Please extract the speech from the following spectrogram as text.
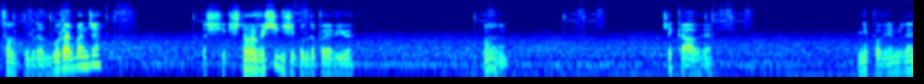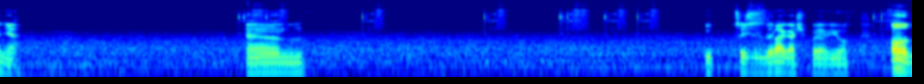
Co on kurde, w górach będzie? Jakieś, jakieś nowe wyścigi się kurde pojawiły. Hmm. Ciekawie. Nie powiem, że nie. Em. Tu coś z Draga się pojawiło. O,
